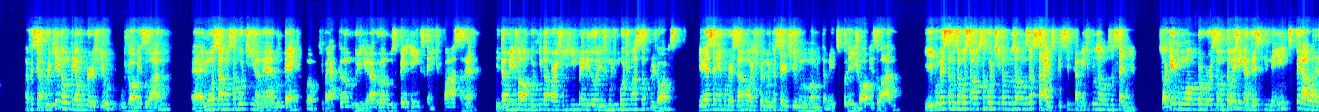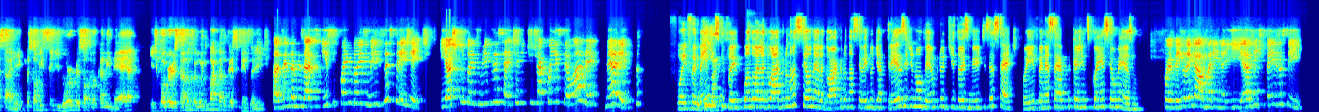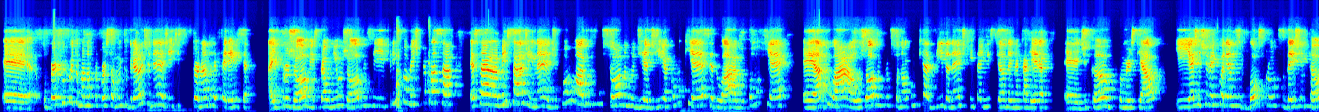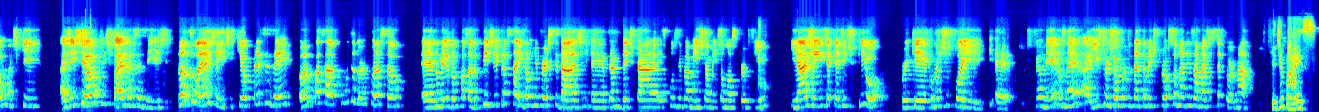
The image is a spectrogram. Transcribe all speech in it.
Eu falei assim, ó, por que não criar um perfil, os jovens do agro, é, e mostrar a nossa rotina, né, do técnico, que vai a campo, do engenheiro agrônomo, dos perrengues que a gente passa, né? e também falar um pouquinho da parte de empreendedorismo de motivação para os jovens. E eu e essa linha conversamos, a gente foi muito assertivo no nome também, de escolher jovens do agro, e começamos a mostrar a nossa rotina para os alunos da SAI, especificamente para os alunos da salinha. Só que aí tomou uma proporção tão gigantesca que nem a gente esperava nessa área. Aí começou a vir seguidor, o pessoal trocando ideia, a gente conversando, foi muito bacana o crescimento da gente. Fazendo amizades, isso foi em 2016, gente. E acho que em 2017 a gente já conheceu a Are, né, Are? Foi, foi bem isso que foi quando ela do Agro nasceu, né? Ela do Agro nasceu aí no dia 13 de novembro de 2017. Foi, foi nessa época que a gente se conheceu mesmo. Foi bem legal, Marina. E a gente fez assim, é, o perfil foi tomando uma proporção muito grande, né? A gente se tornando referência aí para os jovens, para unir os jovens e principalmente para passar essa mensagem, né, de como o agro funciona no dia a dia, como que é ser do agro, como que é é, atuar, o jovem profissional, como que é a vida né, de quem está iniciando aí na carreira é, de campo, comercial. E a gente vem colhendo bons frutos desde então. Acho que a gente ama o que a gente faz nessas ilhas. Tanto é, gente, que eu precisei, ano passado, com muita dor no coração, é, no meio do ano passado, eu pedi para sair da universidade é, para me dedicar exclusivamente realmente ao nosso perfil. E a agência que a gente criou porque como a gente foi é, pioneiros, né? Aí surgiu a oportunidade também de profissionalizar mais o setor, Má. Que demais!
